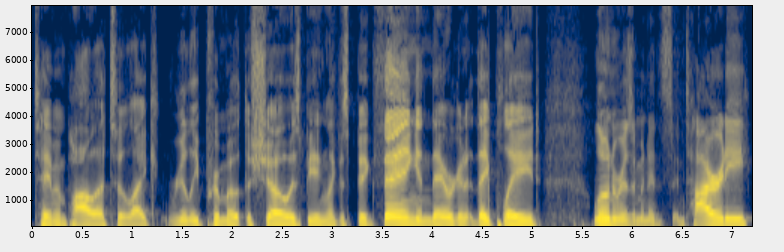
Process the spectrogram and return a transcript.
Tame Impala to like really promote the show as being like this big thing and they were going to they played lonerism in its entirety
